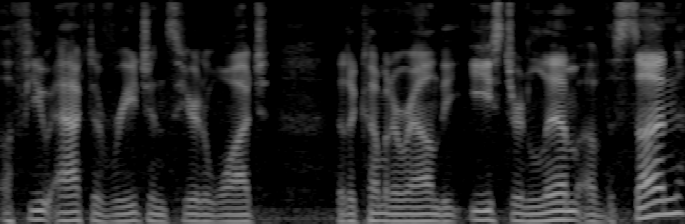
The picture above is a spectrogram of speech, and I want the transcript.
a few active regions here to watch that are coming around the eastern limb of the sun.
